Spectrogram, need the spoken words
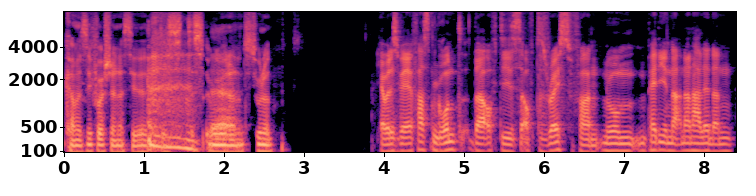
kann man sich nicht vorstellen, dass die das, das irgendwie Ja. miteinander zu tun hat. Ja, aber das wäre ja fast ein Grund, da auf, dieses, auf das Race zu fahren, nur um Paddy in der anderen Halle dann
